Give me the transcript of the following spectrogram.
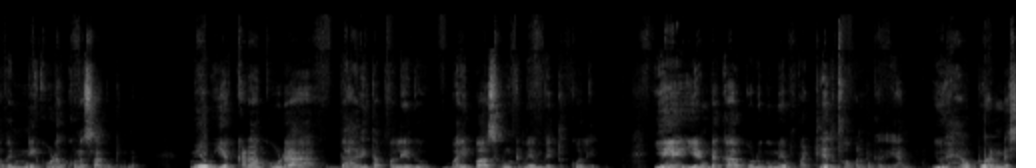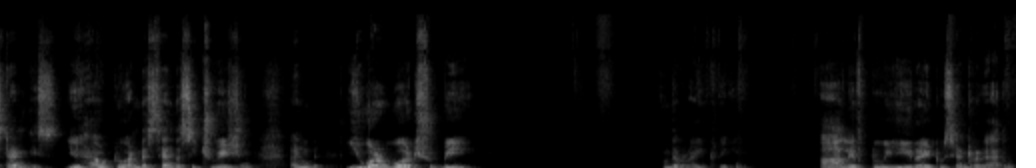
అవన్నీ కూడా కొనసాగుతున్నాయి. మేము ఎక్కడా కూడా దారి తప్పలేదు బైపాస్ రూట్ మేము వెతుక్కోలేదు. ఏ ఎండక గొడుగు మేము పట్టలేదు Pawan Kalyan. You have to understand this you have to understand the situation and your word should be in the right way uh left ఈ రైట్ సెంటర్ కాదు.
